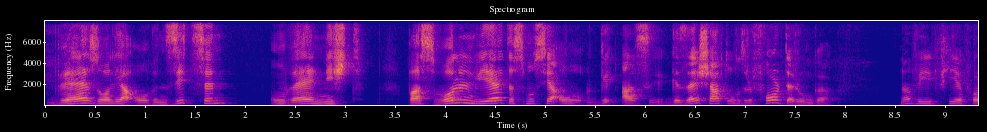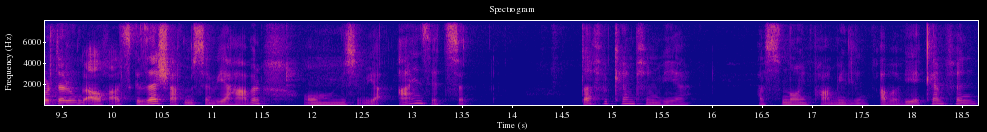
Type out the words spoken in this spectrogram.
wer soll ja oben sitzen und wer nicht. Was wollen wir? Das muss ja auch als Gesellschaft unsere Forderungen, ne, wie vier Forderungen auch als Gesellschaft müssen wir haben und müssen wir einsetzen. Dafür kämpfen wir als neun Familien. Aber wir kämpfen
